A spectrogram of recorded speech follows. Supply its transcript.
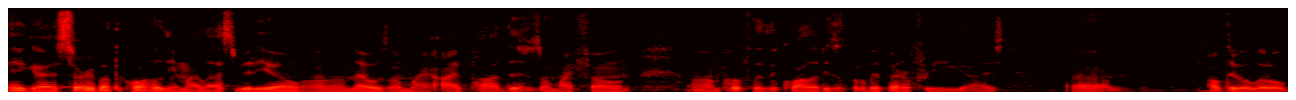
Hey guys, sorry about the quality in my last video. Um, that was on my iPod, this is on my phone. Um, hopefully the quality is a little bit better for you guys. Um, I'll do a little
